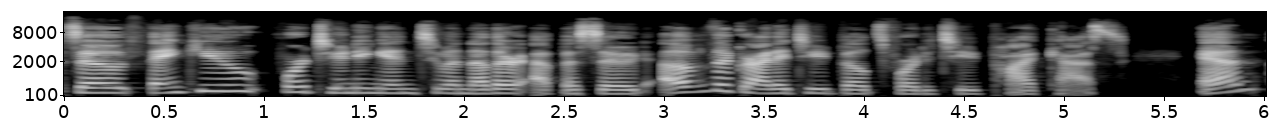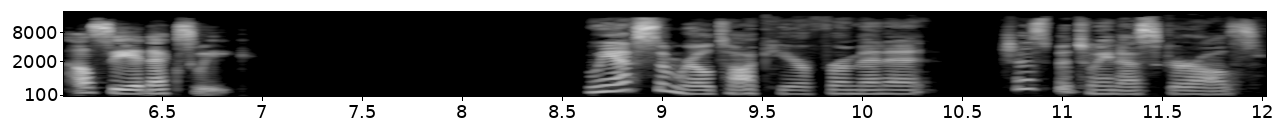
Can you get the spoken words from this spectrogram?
So thank you for tuning in to another episode of the Gratitude Builds Fortitude podcast and I'll see you next week. We have some real talk here for a minute, just between us girls.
